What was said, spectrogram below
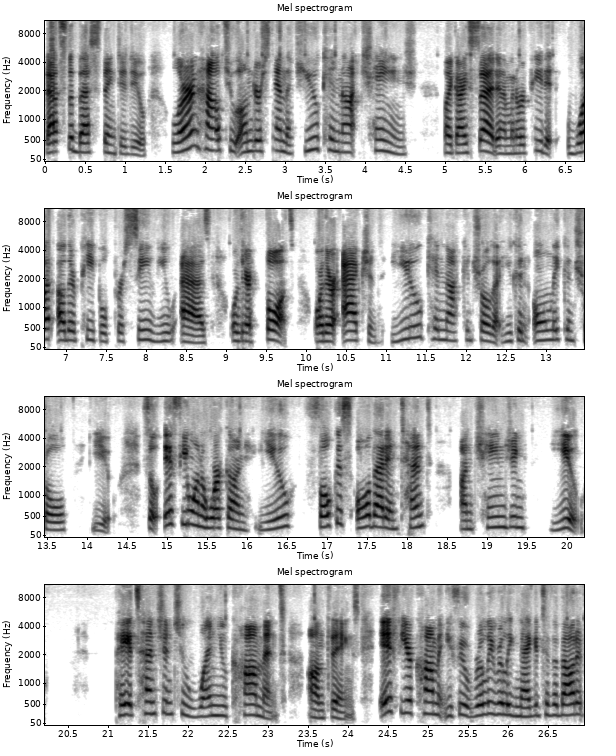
That's the best thing to do. Learn how to understand that you cannot change like i said and i'm going to repeat it what other people perceive you as or their thoughts or their actions. You cannot control that. You can only control you. So if you want to work on you, focus all that intent on changing you. Pay attention to when you comment on things. If your comment you feel really, really negative about it,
